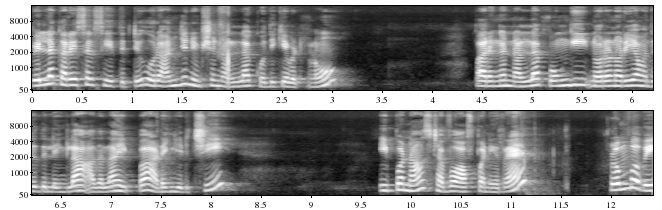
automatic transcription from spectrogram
வெள்ளை கரைசல் சேர்த்துட்டு ஒரு அஞ்சு நிமிஷம் நல்லா கொதிக்க விடணும். பாருங்கள் நல்லா பொங்கி நொர நொறையாக வந்தது இல்லைங்களா? அதெல்லாம் இப்போ அடங்கிடுச்சு. இப்போ நான் ஸ்டவ் ஆஃப் பண்ணிடுறேன். ரொம்பவே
